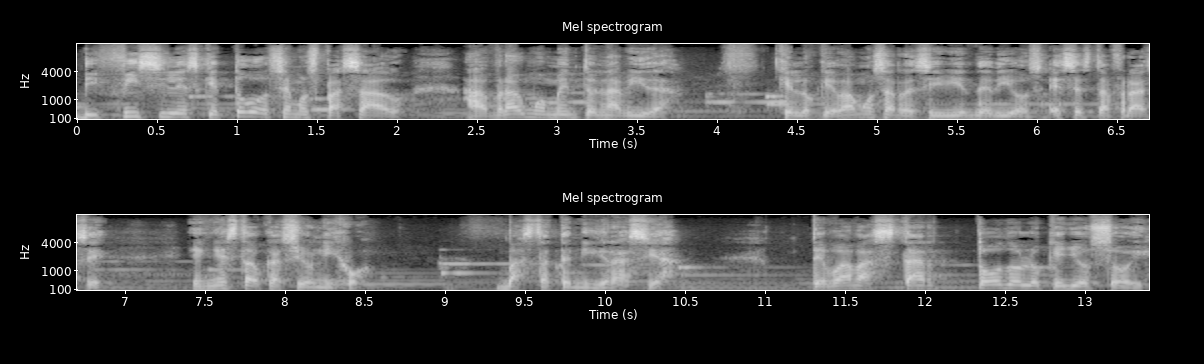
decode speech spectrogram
difíciles que todos hemos pasado, habrá un momento en la vida que lo que vamos a recibir de Dios es esta frase, en esta ocasión, hijo, bástate mi gracia. Te va a bastar todo lo que yo soy.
